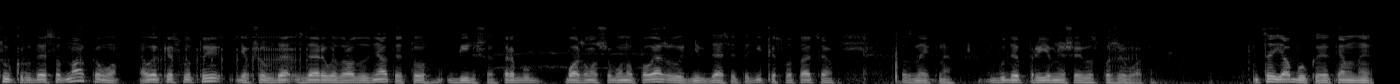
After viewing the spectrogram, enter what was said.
Цукру десь однаково, але кислоти, якщо з дерева зразу зняти, то більше. Треба Бажано, щоб воно полежало днів 10, тоді кислота ця зникне. Буде приємніше його споживати. Це яблуко, яке ми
